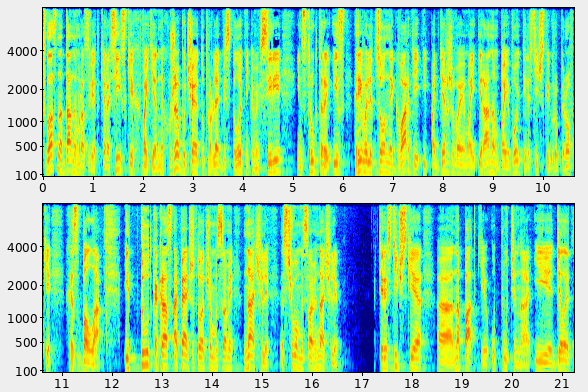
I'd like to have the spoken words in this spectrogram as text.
Согласно данным разведки, российских военных уже обучают управлять беспилотниками в Сирии инструкторы из революционной гвардии и поддерживаемой Ираном боевой террористической группировки Хезбалла. И тут как раз опять же то, о чем мы с вами начали, с чего мы с вами начали террористические э, нападки у Путина и делает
